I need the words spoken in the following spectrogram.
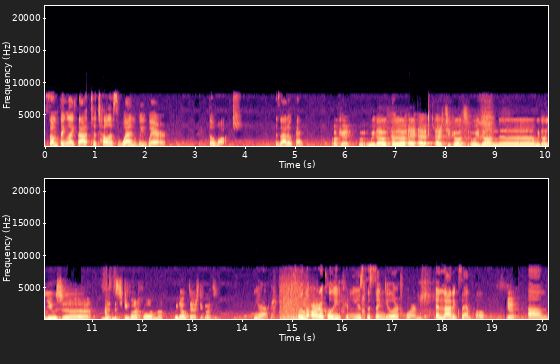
something like that to tell us when we wear the watch. Is that okay? Okay. Without uh, a- a- articles, we don't uh, we don't use uh, the, the singular form without articles. Yeah. With the article, you can use the singular form in that example. Yeah. Um,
